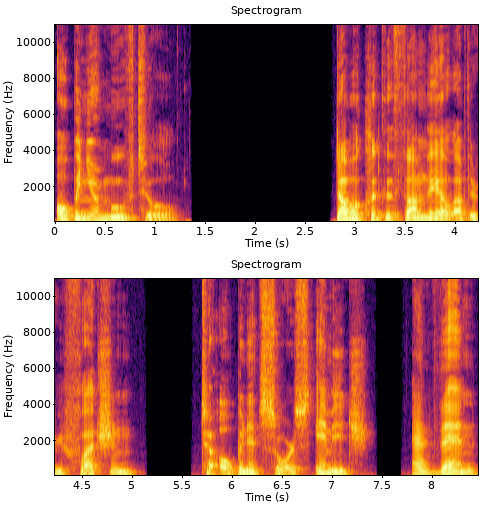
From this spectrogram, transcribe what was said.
Open your Move tool. Double-click the thumbnail of the reflection to open its source image, and then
